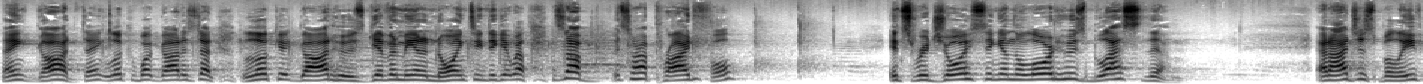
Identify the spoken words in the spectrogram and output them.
Thank God. Thank. Look at what God has done. Look at God who has given me an anointing to get well. It's not. It's not prideful. It's rejoicing in the Lord who's blessed them. And I just believe,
